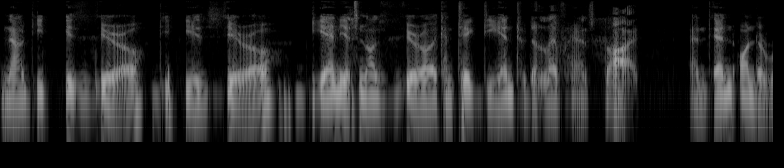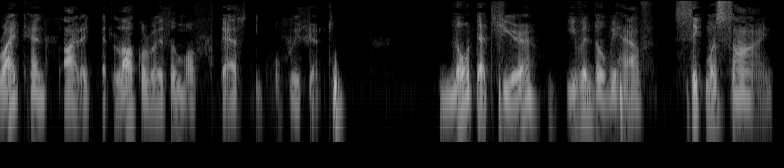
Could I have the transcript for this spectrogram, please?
Now dp is zero, dp is zero, dn is not zero, I can take dn to the left hand side. And then on the right hand side, I get logarithm of gas coefficient. Note that here, even though we have sigma sign.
